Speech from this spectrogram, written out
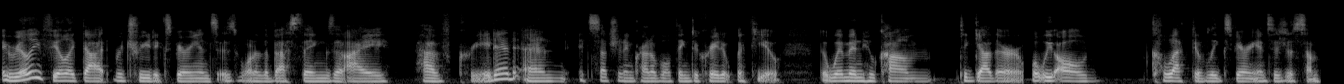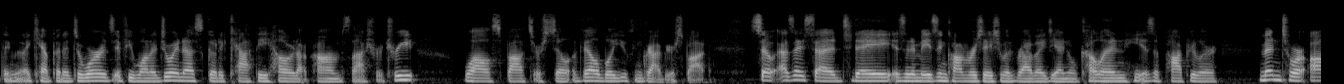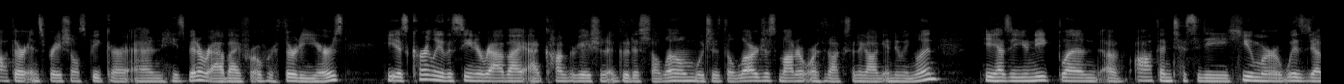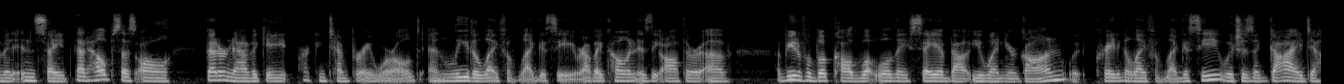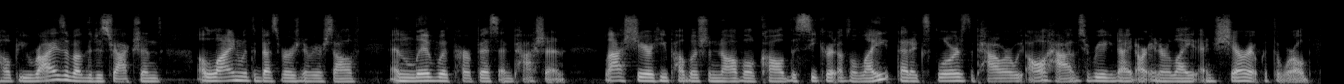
I really feel like that retreat experience is one of the best things that I have created. And it's such an incredible thing to create it with you. The women who come together, what we all collectively experience is just something that I can't put into words. If you want to join us, go to cathyheller.com slash retreat. While spots are still available, you can grab your spot. So as I said, today is an amazing conversation with Rabbi Daniel Cohen. He is a popular mentor, author, inspirational speaker, and he's been a rabbi for over 30 years. He is currently the senior rabbi at Congregation Agudas Shalom, which is the largest modern Orthodox synagogue in New England. He has a unique blend of authenticity, humor, wisdom, and insight that helps us all better navigate our contemporary world and lead a life of legacy. Rabbi Cohen is the author of a beautiful book called What Will They Say About You When You're Gone? Creating a Life of Legacy, which is a guide to help you rise above the distractions, align with the best version of yourself, and live with purpose and passion. Last year, he published a novel called The Secret of the Light that explores the power we all have to reignite our inner light and share it with the world.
